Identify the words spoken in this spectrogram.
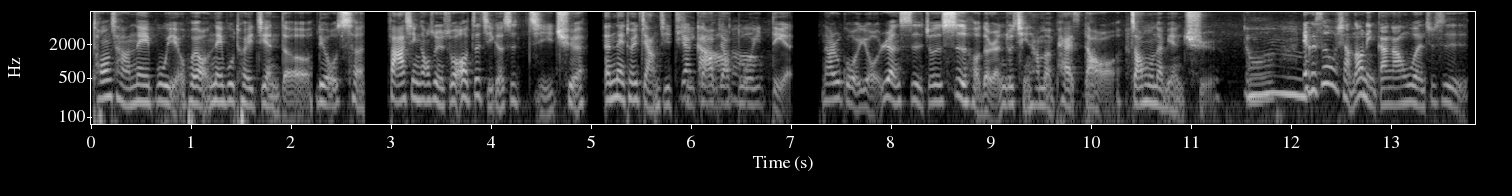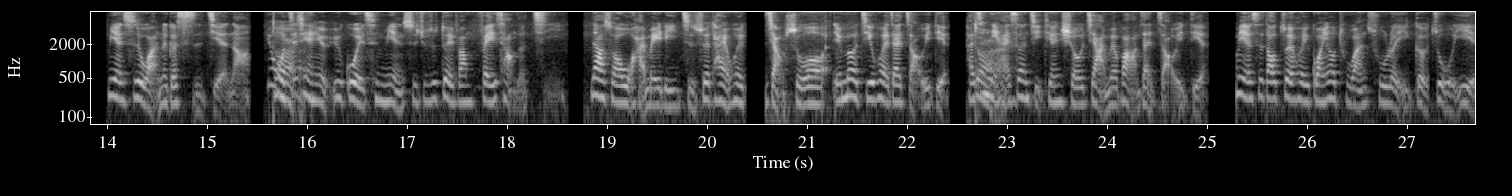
通常内部也会有内部推荐的流程，发信告诉你说，哦，这几个是急缺，但内推奖金提高比较多一点。那如果有认识就是适合的人，就请他们 pass 到招募那边去。哦，嗯。哎、可是我想到你刚刚问，就是面试完那个时间啊，因为我之前也遇过一次面试，就是对方非常的急，那时候我还没离职，所以他也会讲说有没有机会再早一点，还是你还剩几天休假，没有办法再早一点。面试到最后一关，又突然出了一个作业，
